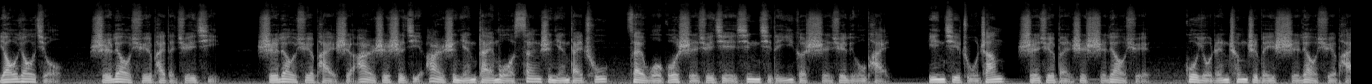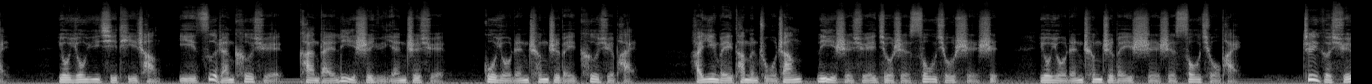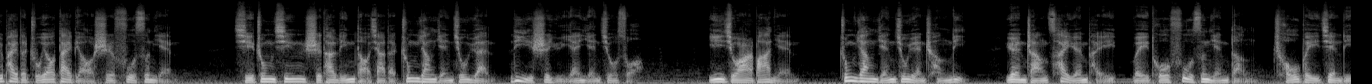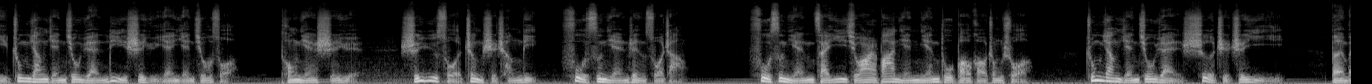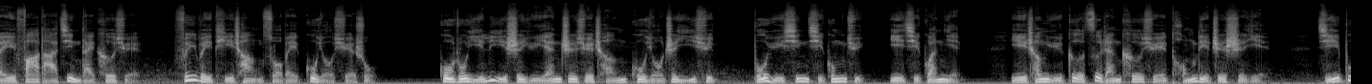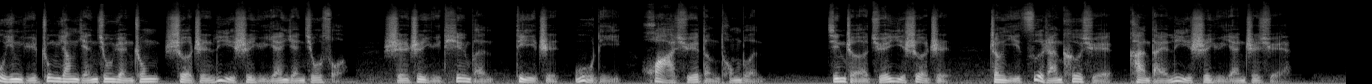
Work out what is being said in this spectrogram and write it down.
幺幺九史料学派的崛起。史料学派是二十世纪二十年代末三十年代初在我国史学界兴起的一个史学流派。因其主张史学本是史料学，故有人称之为史料学派；又由于其提倡以自然科学看待历史语言之学，故有人称之为科学派；还因为他们主张历史学就是搜求史事，又有人称之为史事搜求派。这个学派的主要代表是傅斯年。其中心是他领导下的中央研究院历史语言研究所。一九二八年，中央研究院成立，院长蔡元培委托傅斯年等筹备建立中央研究院历史语言研究所。同年十月，史语所正式成立，傅斯年任所长。傅斯年在一九二八年年度报告中说：“中央研究院设置之意义，本为发达近代科学，非为提倡所谓固有学术。”故如以历史语言之学成固有之遗训，不欲新其工具，异其观念，以成与各自然科学同列之事业，即不应于中央研究院中设置历史语言研究所，使之与天文、地质、物理、化学等同伦。今者决议设置，正以自然科学看待历史语言之学，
